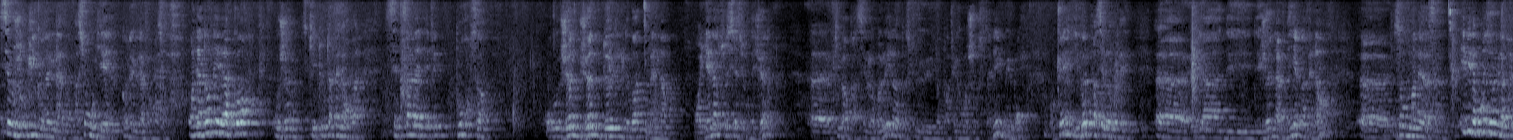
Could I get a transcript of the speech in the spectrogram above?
c'est aujourd'hui qu'on a eu l'information, ou hier qu'on a eu l'information. On a donné l'accord aux jeunes, ce qui est tout à fait normal. Cette salle a été faite pour ça, aux jeunes, jeunes de l'île de Batte maintenant. Bon, il y a une association des jeunes euh, qui va passer le relais là, parce qu'ils n'ont pas fait grand-chose cette année, mais bon, ok, ils veulent passer le relais. Euh, Il y a des, jeunes à venir là maintenant. Euh, ils ont demandé la salle. Évidemment, ils ont eu la paix.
